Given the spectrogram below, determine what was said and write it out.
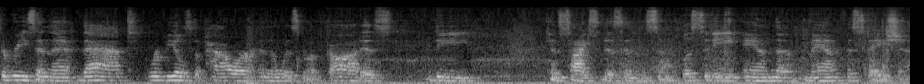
the reason that that reveals the power and the wisdom of God is the conciseness and the simplicity and the manifestation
